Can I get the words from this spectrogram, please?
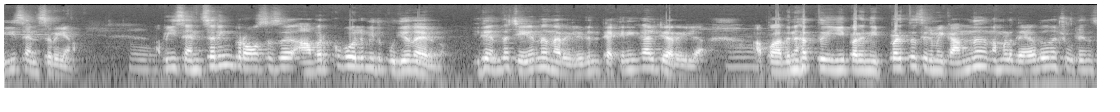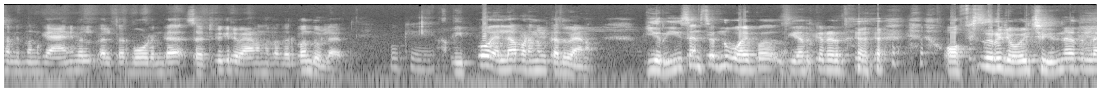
റീസെൻസർ ചെയ്യണം. അപ്പൊ ഈ സെൻസറിങ് പ്രോസസ്സ് അവർക്ക് പോലും ഇത് പുതിയതായിരുന്നു. ഇത് എന്താ ചെയ്യുന്നതെന്ന് അറിയില്ല. ഇതിന്റെ ടെക്നിക്കാലിറ്റി അറിയില്ല. അപ്പൊ അതിനകത്ത് ഈ പറയുന്ന ഇപ്പോഴത്തെ സിനിമയ്ക്ക് അന്ന് നമ്മൾ ദേവദൂതം ഷൂട്ട് ചെയ്യുന്ന സമയത്ത് നമുക്ക് ആനിമൽ വെൽഫെയർ ബോർഡിന്റെ സർട്ടിഫിക്കറ്റ് വേണം എന്നുള്ള നിർബന്ധമില്ലായിരുന്നു അപ്പൊ ഇപ്പോൾ എല്ലാ പടങ്ങൾക്കും അത് വേണം. ഈ റീസെൻസറിന് പോയപ്പോ സിയാർക്കയുടെ അടുത്ത് ഓഫീസർ ചോദിച്ചു ഇതിനകത്തുള്ള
